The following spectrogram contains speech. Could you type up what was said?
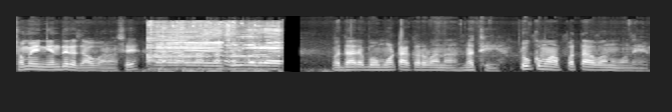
સમયની અંદર જ આવવાના છે. વધારે બહુ મોટા કરવાના નથી. ટૂંકમાં પતાવવાનું અને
